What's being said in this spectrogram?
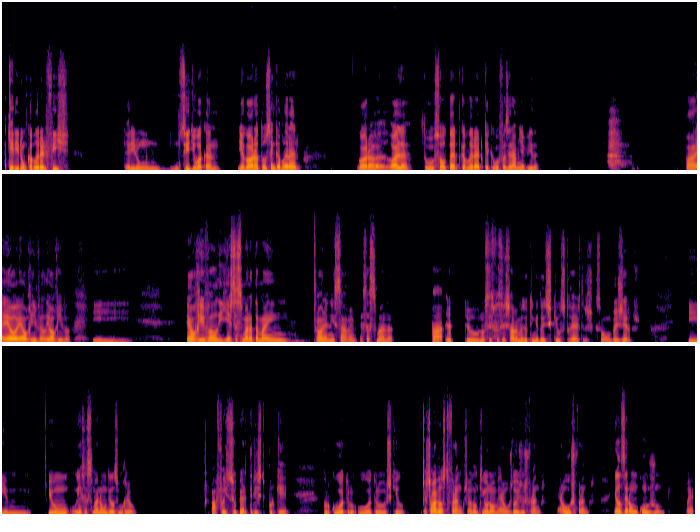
Quero ir a um cabeleireiro fixe. Quero ir a um, um sítio bacana. E agora estou sem cabeleireiro. Agora, olha, estou solteiro de cabeleireiro. O que é que eu vou fazer à minha vida? Pá, é, é horrível, é horrível. E é horrível. E esta semana também, olha, nem sabem. Esta semana, pá, eu eu não sei se vocês sabem, mas eu tinha dois esquilos terrestres, que são dois gerbos. E, e, um, e essa semana um deles morreu. Pá, foi super triste porque, porque o outro, o outro esquilo, eu chamava eles de frangos, eles não tinham nome, eram os dois os frangos, eram os frangos. Eles eram um conjunto, não é?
